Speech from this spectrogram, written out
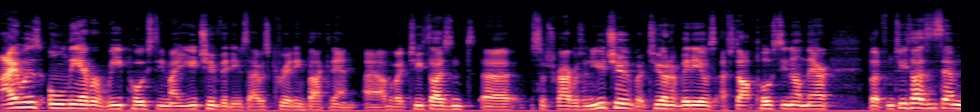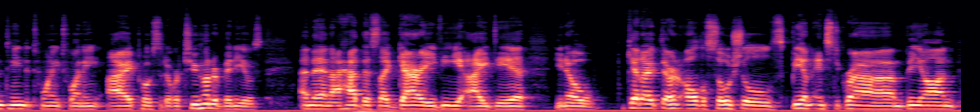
I was only ever reposting my YouTube videos I was creating back then. I have about 2,000 uh, subscribers on YouTube, about 200 videos. I've stopped posting on there. But from 2017 to 2020, I posted over 200 videos. And then I had this like Gary Vee idea, you know, get out there on all the socials, be on Instagram, be on,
